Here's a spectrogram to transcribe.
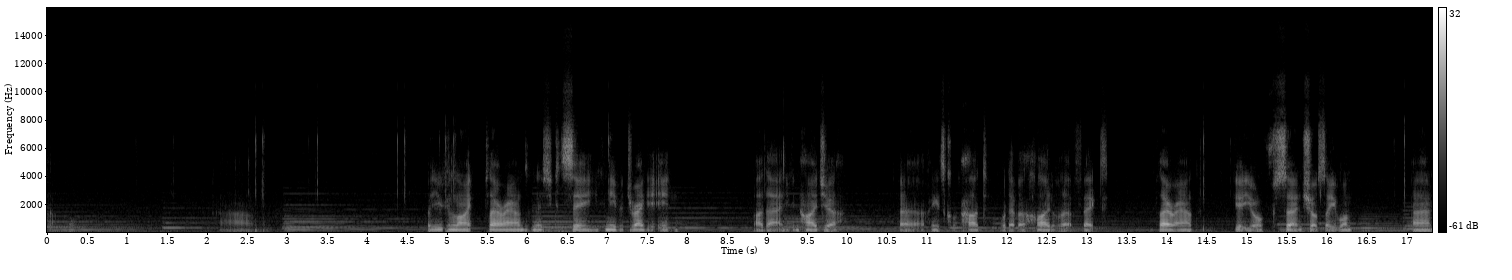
that one um, but you can like play around and as you can see you can either drag it in like that and you can hide your uh, I think it's called HUD whatever hide all that effect. Play around get your certain shots that you want um,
